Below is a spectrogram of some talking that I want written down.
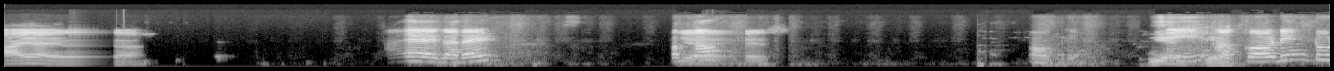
आई आएगा आई आएगा राइट पक्का ओके अकॉर्डिंग टू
